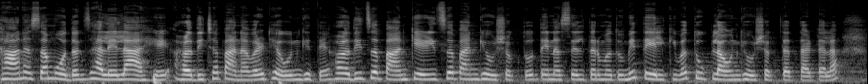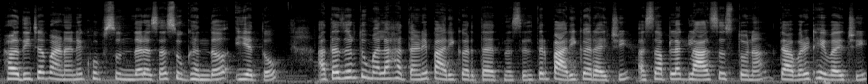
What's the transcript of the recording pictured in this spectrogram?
छान असा मोदक झालेला आहे. हळदीच्या पानावर ठेवून घेते. हळदीचं पान केळीचं पान घेऊ शकतो. ते नसेल तर मग तुम्ही तेल किंवा तूप लावून घेऊ शकतात ताटाला. हळदीच्या पानाने खूप सुंदर असा सुगंध येतो. आता जर तुम्हाला हाताने पारी करता येत नसेल तर पारी करायची. असा आपला ग्लास असतो ना त्यावर ठेवायची.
